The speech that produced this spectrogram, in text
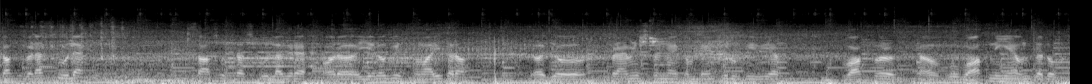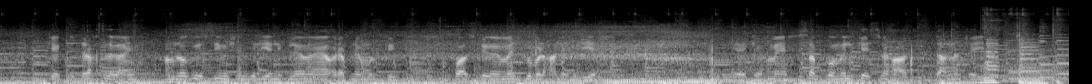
کافی بڑا اسکول ہے صاف ستھرا اسکول لگ رہا ہے۔ اور یہ لوگ بھی ہماری طرح، جو پرائم منسٹر نے کمپلین شروع کی ہوئی ہے، واک پر وہ واک نہیں ہے ان کا تو، کہ درخت لگائیں۔ ہم لوگ بھی اسی مشن کے لیے نکلے ہوئے ہیں اور اپنے ملک کی پازیٹیو امیج کو بڑھانے کے لیے۔ ہے کہ ہمیں سب کو مل کے اس میں ہاتھ ڈالنا چاہیے۔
